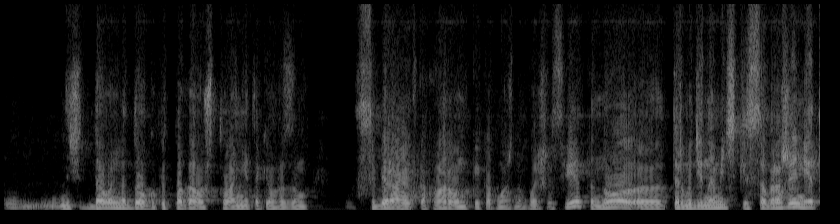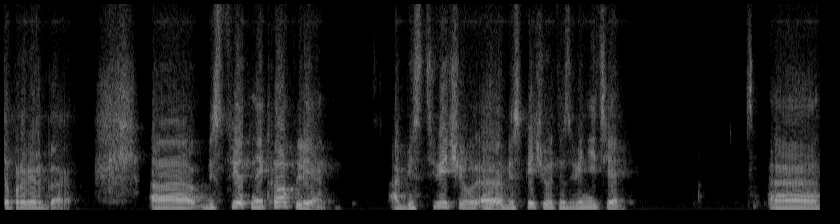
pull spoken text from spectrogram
значит, довольно долго предполагалось, что они таким образом собирают как воронкой как можно больше света, но э, термодинамические соображения это опровергают. А бесцветные капли обеспечивают, э, обеспечивают извините, э,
